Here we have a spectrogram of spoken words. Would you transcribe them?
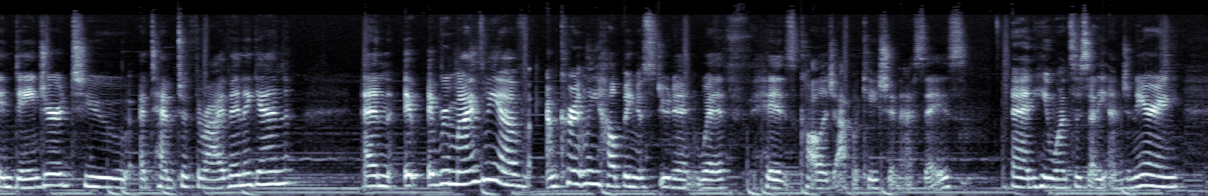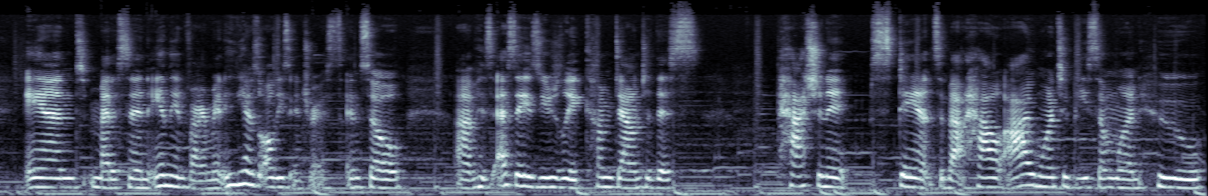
endangered to attempt to thrive in again. And it, it reminds me of i'm currently helping a student with his college application essays and he wants to study engineering and medicine and the environment and he has all these interests. And so um, his essays usually come down to this passionate stance about how I want to be someone who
